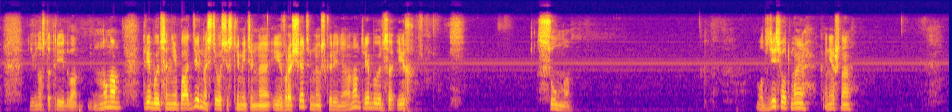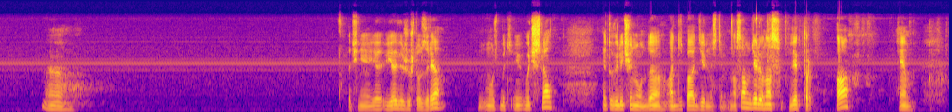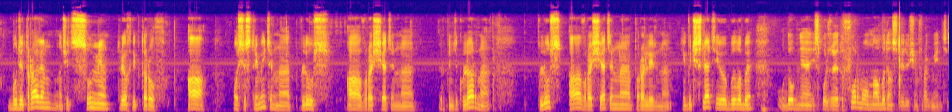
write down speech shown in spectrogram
93,2. Но нам требуется не по отдельности оси стремительное и вращательное ускорение, а нам требуется их сумма. Вот здесь вот мы, конечно, точнее, я, я вижу, что зря может быть, вычислял эту величину да, по отдельности. На самом деле у нас вектор А, М, будет равен значит, сумме трех векторов. А оси стремительная плюс А вращательная перпендикулярная плюс А вращательная параллельная. И вычислять ее было бы удобнее, используя эту формулу, но об этом в следующем фрагменте.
